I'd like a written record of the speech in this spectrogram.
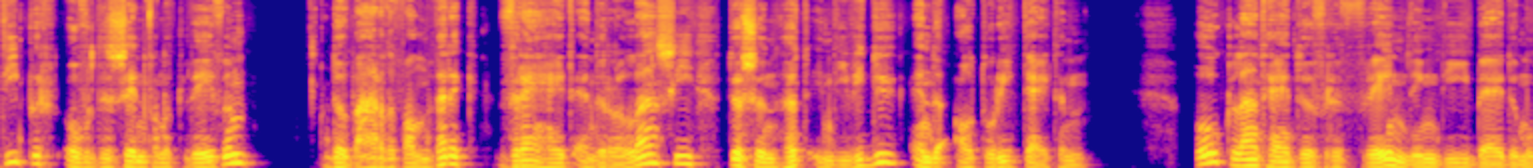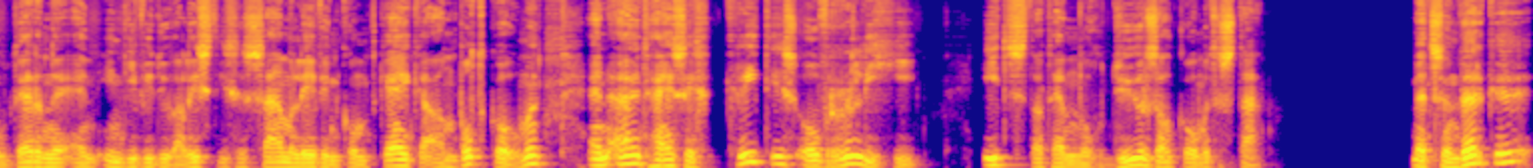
dieper over de zin van het leven, de waarde van werk, vrijheid en de relatie tussen het individu en de autoriteiten. Ook laat hij de vervreemding die bij de moderne en individualistische samenleving komt kijken aan bod komen en uit hij zich kritisch over religie, iets dat hem nog duur zal komen te staan. Met zijn werken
